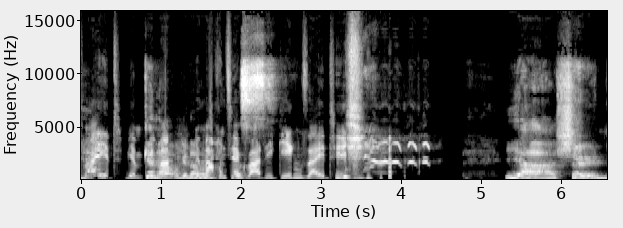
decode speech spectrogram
zweit. Wir, genau, wir, genau. Wir machen es ja das quasi gegenseitig. Ja, schön.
